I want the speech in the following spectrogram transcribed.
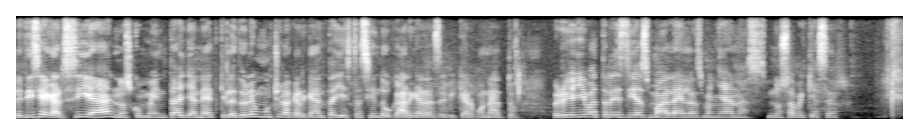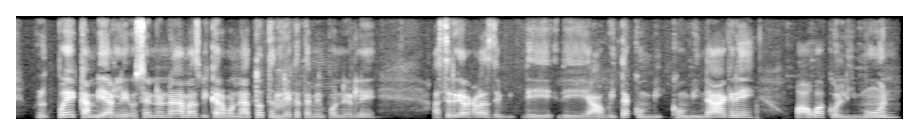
Leticia García nos comenta Janet que le duele mucho la garganta y está haciendo gárgaras de bicarbonato, pero ya lleva tres días mala en las mañanas, no sabe qué hacer. Bueno, puede cambiarle, o sea, no nada más bicarbonato, tendría que también ponerle, hacer gárgaras de, de, de agüita con, con vinagre o agua con limón,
